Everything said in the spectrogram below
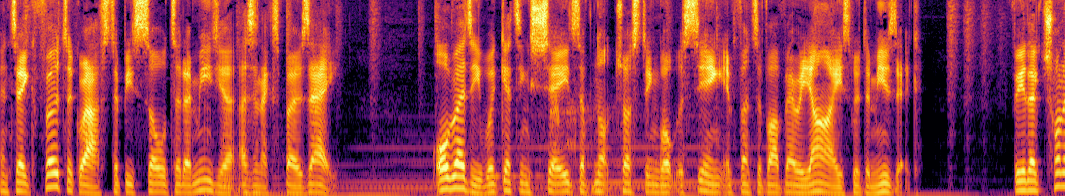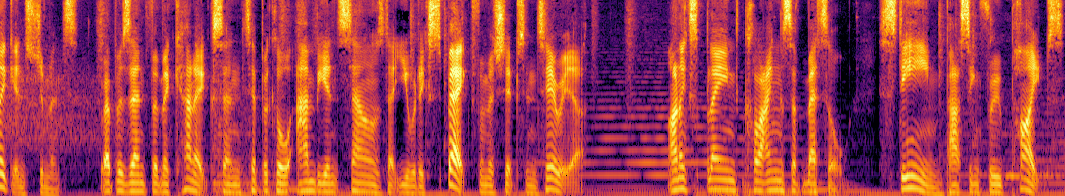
and take photographs to be sold to the media as an expose. Already, we're getting shades of not trusting what we're seeing in front of our very eyes with the music. The electronic instruments represent the mechanics and typical ambient sounds that you would expect from a ship's interior. Unexplained clangs of metal, steam passing through pipes,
